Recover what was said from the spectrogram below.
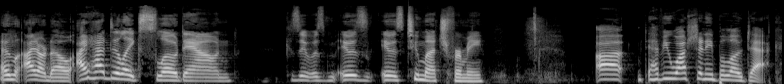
and I don't know. I had to like slow down because it was it was it was too much for me. Uh, have you watched any Below Deck?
